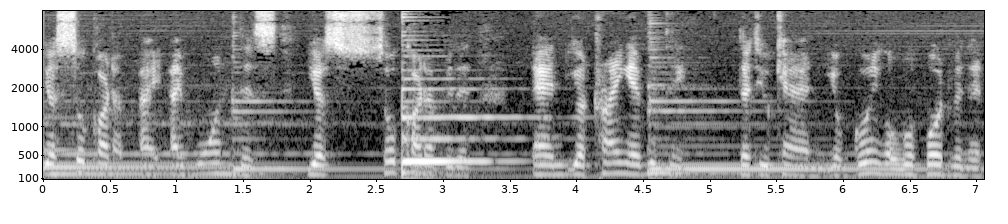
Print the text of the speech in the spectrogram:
you're so caught up. I, I want this. You're so caught up with it. And you're trying everything that you can. You're going overboard with it.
